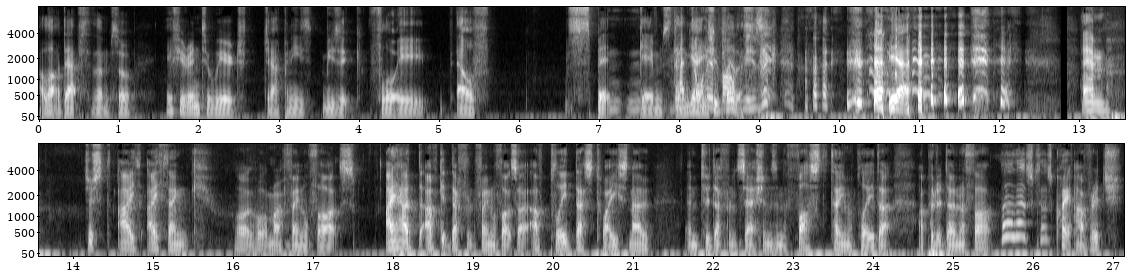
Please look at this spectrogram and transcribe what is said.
a lot of depth to them. So if you're into weird Japanese music, floaty elf spit games, then yeah, you should play this. music. yeah. Um, just I I think what, what are my final thoughts? I had I've got different final thoughts. I, I've played this twice now in two different sessions. And the first time I played it, I put it down and I thought, well, that's that's quite average.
